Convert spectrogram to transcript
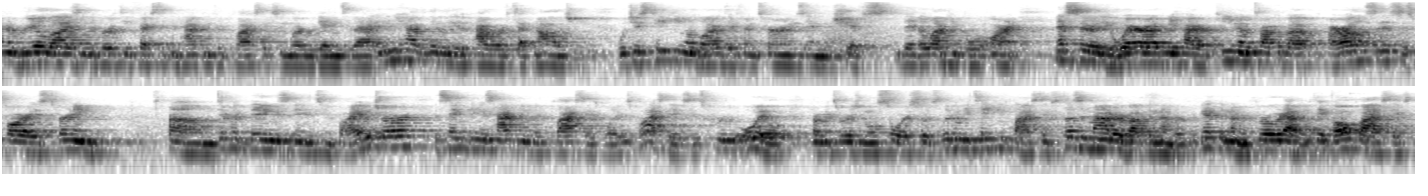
kind of realizing the birth defects that can happen through plastics and where we're getting to that. And then you have literally the power of technology, which is taking a lot of different turns and shifts that a lot of people aren't necessarily aware of. We had our keynote talk about pyrolysis as far as turning um, different things into biochar. The same thing is happening with plastics. What is plastics? It's crude oil from its original source. So it's literally taking plastics, doesn't matter about the number, forget the number, throw it out. You take all plastics,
